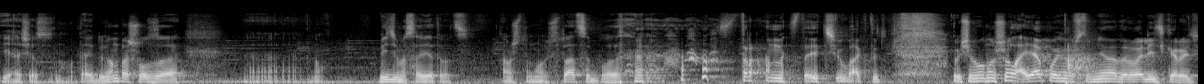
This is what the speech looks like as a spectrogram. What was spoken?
я сейчас ну, отойду. И он пошел за, э, ну, видимо, советоваться. Потому что, ну, ситуация была странная, стоит чувак тут. В общем, он ушел, а я понял, что мне надо валить, короче.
